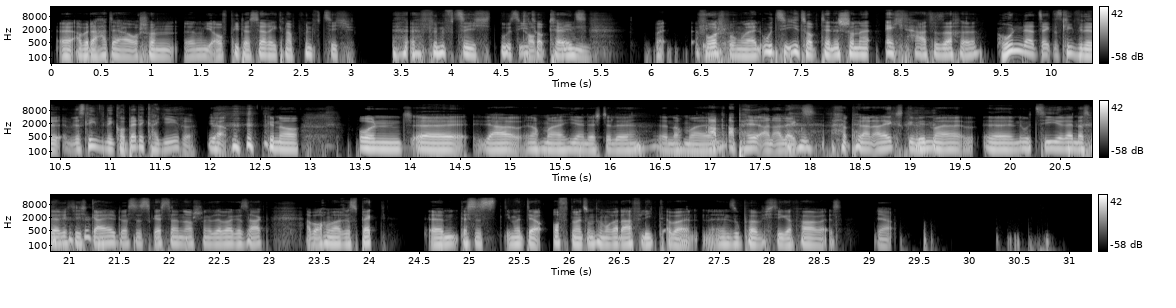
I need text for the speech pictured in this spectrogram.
Äh, aber da hatte er auch schon irgendwie auf Peter Seri knapp 50, 50 UCI Top, Tens. Vorsprung, weil ein UCI Top 10 ist schon eine echt harte Sache. 106, das klingt wie eine, das klingt wie eine komplette Karriere. Ja, genau. Und äh, ja, nochmal hier an der Stelle äh, nochmal Ab, Appell an Alex. Appell an Alex, gewinn mal äh, ein UCI-Rennen, das wäre richtig geil. Du hast es gestern auch schon selber gesagt, aber auch mal Respekt. Ähm, das ist jemand, der oftmals unterm Radar fliegt, aber ein super wichtiger Fahrer ist. Ja.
